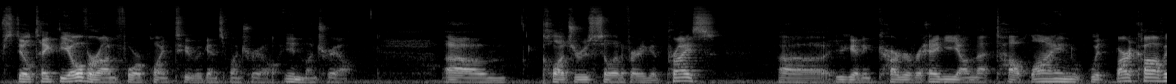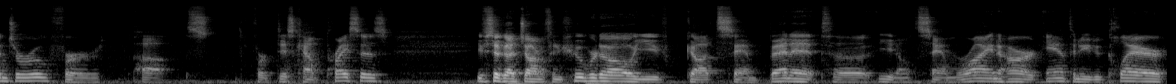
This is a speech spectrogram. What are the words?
still take the over on 4.2 against Montreal in Montreal. Um, Claude Giroux still at a very good price. Uh, you're getting Carter Verhaeghe on that top line with Barkov and Giroux for uh, for discount prices. You've still got Jonathan Huberdeau. You've got Sam Bennett. Uh, you know Sam Reinhart, Anthony Duclair.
